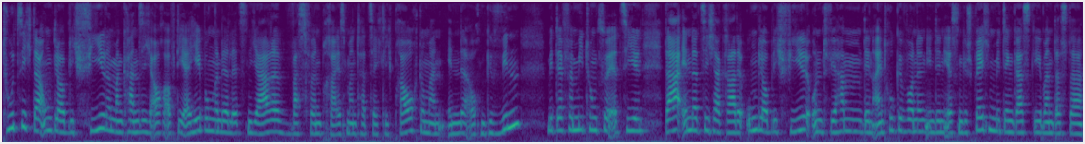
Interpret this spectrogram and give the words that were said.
tut sich da unglaublich viel und man kann sich auch auf die Erhebungen der letzten Jahre, was für einen Preis man tatsächlich braucht, um am Ende auch einen Gewinn mit der Vermietung zu erzielen. Da ändert sich ja gerade unglaublich viel und wir haben den Eindruck gewonnen in den ersten Gesprächen mit den Gastgebern, dass da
